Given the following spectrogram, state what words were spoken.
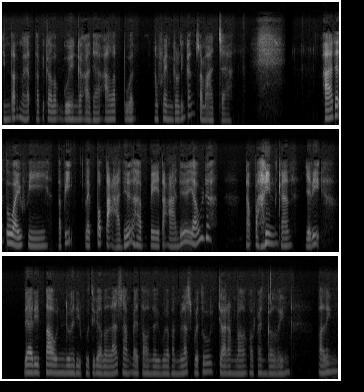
internet tapi kalau gue nggak ada alat buat ngefangirling kan sama aja. Ada tuh wifi tapi laptop tak ada HP tak ada ya udah ngapain kan? Jadi dari tahun 2013 sampai tahun 2018 gue tuh jarang banget ke fangirling. Paling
